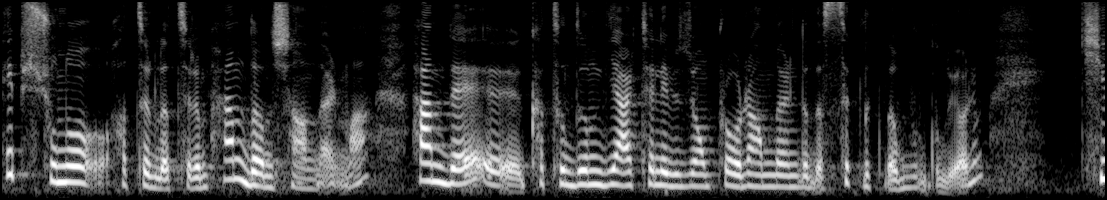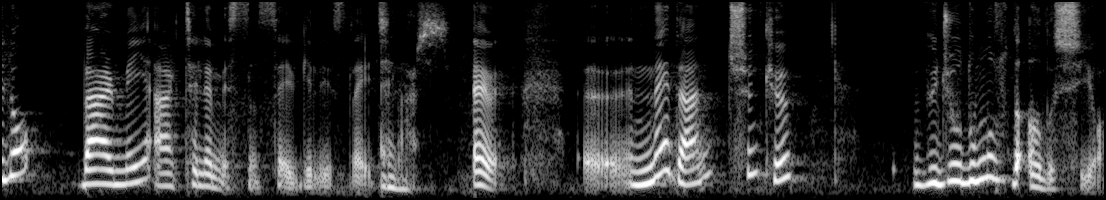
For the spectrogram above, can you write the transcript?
hep şunu hatırlatırım hem danışanlarıma hem de e, katıldığım diğer televizyon programlarında da sıklıkla vurguluyorum. Kilo vermeyi ertelemesin sevgili izleyiciler. Evet. E, neden? Çünkü vücudumuz da alışıyor.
